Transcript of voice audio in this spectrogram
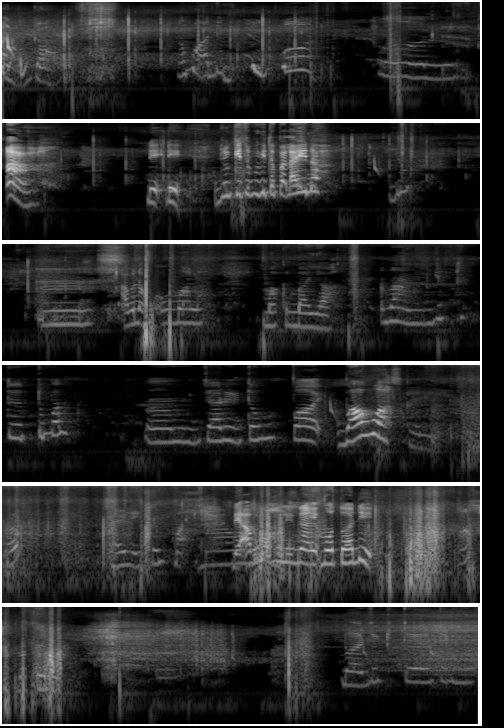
Ada. Nampak ada pun. Ah. Dek, dek. Jom kita pergi tempat lain dah. Hmm, abang nak buat rumah lah. Makan bayar. Abang, jom kita tu bang. Um, cari tempat bawah sekali. Ha? Cari tempat bawah. Dek, abang boleh naik motor adik. Motor ni. Baju kita tengok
